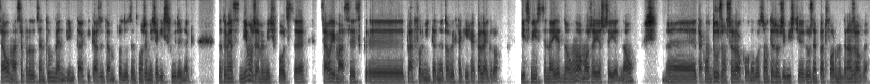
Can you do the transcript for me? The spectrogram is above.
całą masę producentów wędlin, tak? I każdy tam producent może mieć jakiś swój rynek. Natomiast nie możemy mieć w Polsce całej masy platform internetowych takich jak Allegro jest miejsce na jedną, no może jeszcze jedną, e, taką dużą, szeroką, no bo są też oczywiście różne platformy branżowe.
